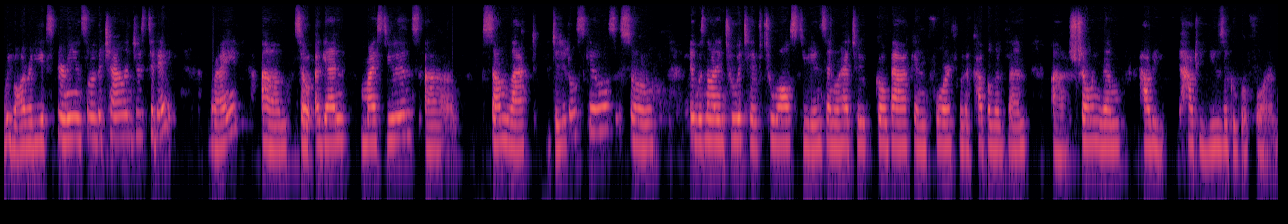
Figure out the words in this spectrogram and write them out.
we've already experienced some of the challenges today, right? Um, so again, my students, uh, some lacked digital skills. So it was not intuitive to all students and we had to go back and forth with a couple of them, uh, showing them how to, how to use a Google form.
